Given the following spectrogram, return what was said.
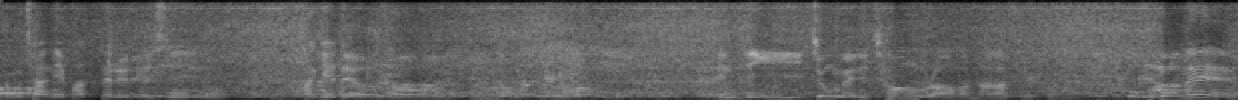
정찬이 파트를 대신 하게 되어서 이렇게 엔딩이 이쪽 면이 처음으로 아마 나갔을 거예요. 그거는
